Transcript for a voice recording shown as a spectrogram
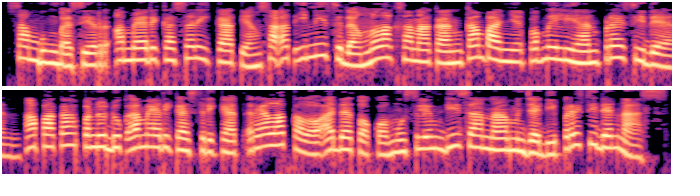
Sambung Basir, Amerika Serikat yang saat ini sedang melaksanakan kampanye pemilihan presiden. Apakah penduduk Amerika Serikat rela kalau ada tokoh muslim di sana menjadi presiden NAS?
